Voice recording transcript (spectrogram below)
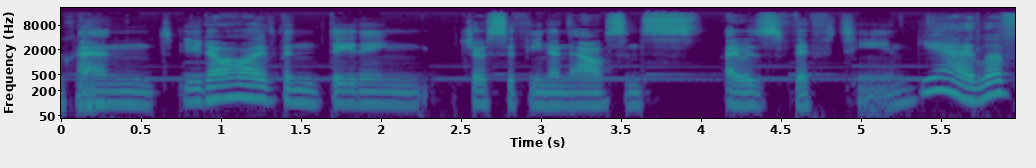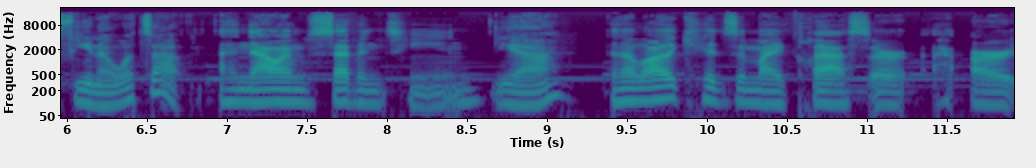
Okay. And you know how I've been dating Josephina now since I was 15. Yeah, I love Fina. What's up? And now I'm 17. Yeah. And a lot of kids in my class are are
